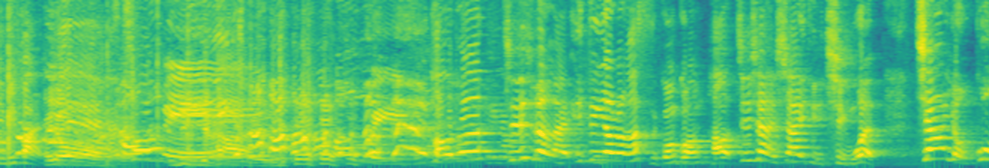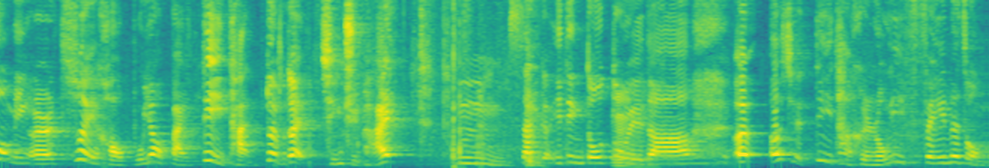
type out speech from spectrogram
给你饭。哎呦，聪明，厉害，聪明。好的，接下来一定要让它死光光。好，接下来下一题，请问家有过敏儿最好不要摆地毯，对不对？请举牌。嗯，三个一定都对的。呃，而且地毯很容易飞那种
